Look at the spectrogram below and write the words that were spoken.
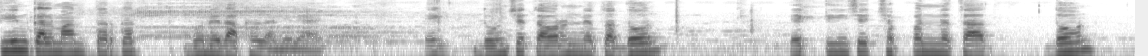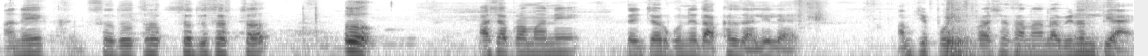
तीन कलमांतर्गत गुन्हे दाखल झालेले आहेत. एक दोनशे चौऱ्याण्णवचा दोन एक तीनशे छप्पन्नचा दोन आणि एक सदुस सदुसष्ट अ. अशाप्रमाणे त्यांच्यावर गुन्हे दाखल झालेले आहेत. आमची पोलीस प्रशासनाला विनंती आहे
